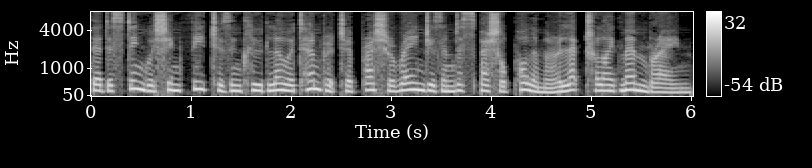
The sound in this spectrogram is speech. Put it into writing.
Their distinguishing features include lower temperature pressure ranges and a special polymer electrolyte membrane.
